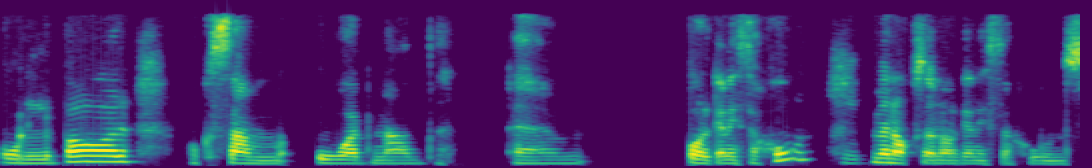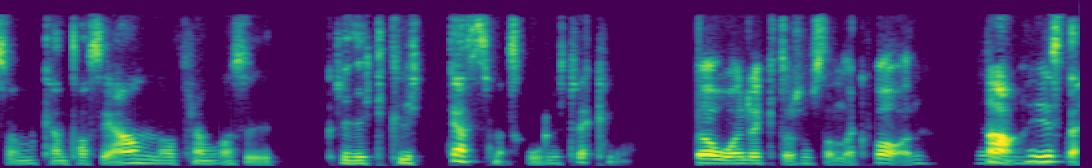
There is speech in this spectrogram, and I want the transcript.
hållbar och samordnad eh, organisation. Mm. Men också en organisation som kan ta sig an och framgångsrikt lyckas med skolutveckling. Ja, och en rektor som stannar kvar. Ja, just det.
